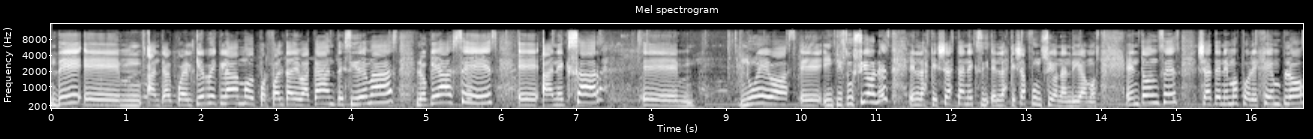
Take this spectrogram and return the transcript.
de, ante cualquier reclamo por falta de vacantes y demás, lo que hace es anexar eh, nuevas eh, instituciones en las que ya están en las que ya funcionan digamos. Entonces ya tenemos por ejemplo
